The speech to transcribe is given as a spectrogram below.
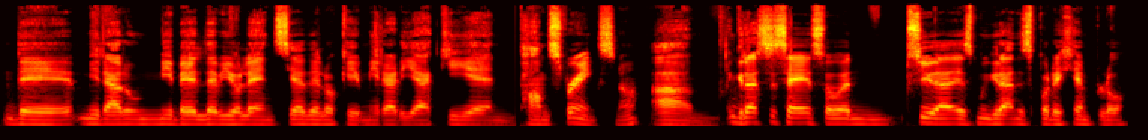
de mirar un nivel de violencia de lo que miraría aquí en Palm Springs, ¿no? gracias a eso, en ciudades muy grandes, por ejemplo,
